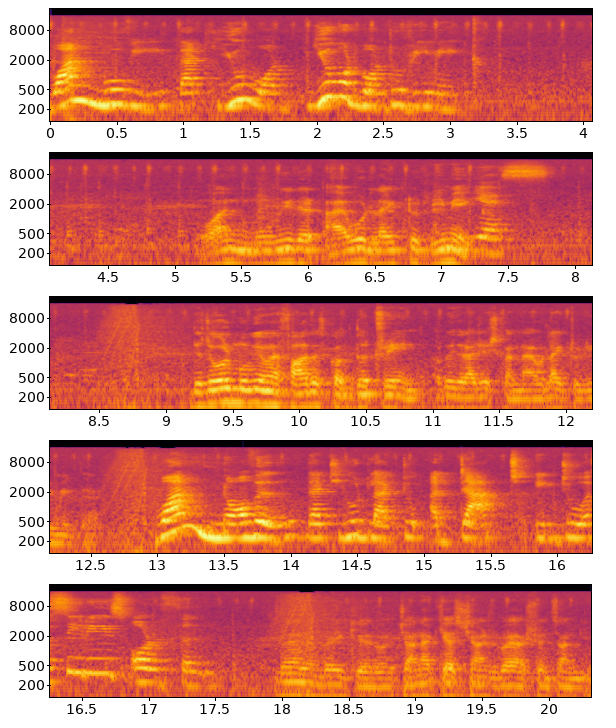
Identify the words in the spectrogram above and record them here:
One movie that you want you would want to remake. One movie that I would like to remake. Yes. There's an old movie of my father's called The Train with Rajesh Khanna. I would like to remake that. One novel that you'd like to adapt into a series or a film. That I'm very clear. Chanakya's Chant by Ashwin Sanghi.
